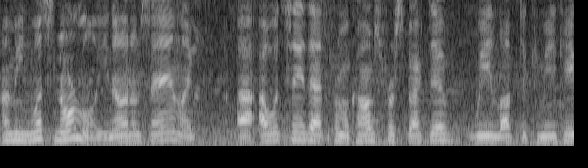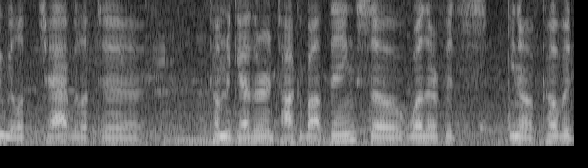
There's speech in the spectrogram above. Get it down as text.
I mean, what's normal? You know what I'm saying? Like, uh, I would say that from a comms perspective, we love to communicate, we love to chat, we love to come together and talk about things. So whether if it's you know COVID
